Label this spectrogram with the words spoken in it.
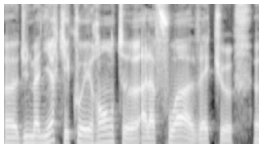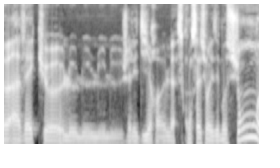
euh, d'une manière qui est cohérente euh, à la fois avec euh, avec le, le, le, j'allais dire ce qu'on sait sur les émotions,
